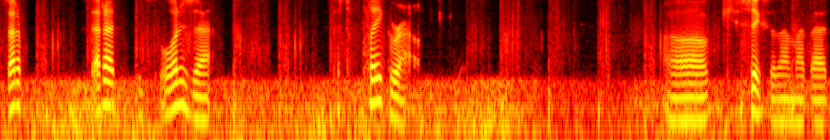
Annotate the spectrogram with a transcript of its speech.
Is that a... Is that a... What is that? Playground. Uh, six of them, my bad.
